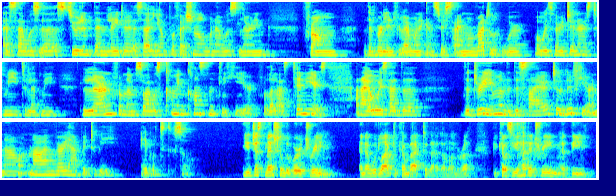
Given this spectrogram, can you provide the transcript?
as I was a student, then later as a young professional when I was learning from the Berlin Philharmonic and Sir Simon Rattle, who were always very generous to me to let me learn from them. So I was coming constantly here for the last 10 years. And I always had the the dream and the desire to live here. And now now I'm very happy to be able to do so. You just mentioned the word dream. And I would like to come back to that, Alondra, because you had a dream at the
